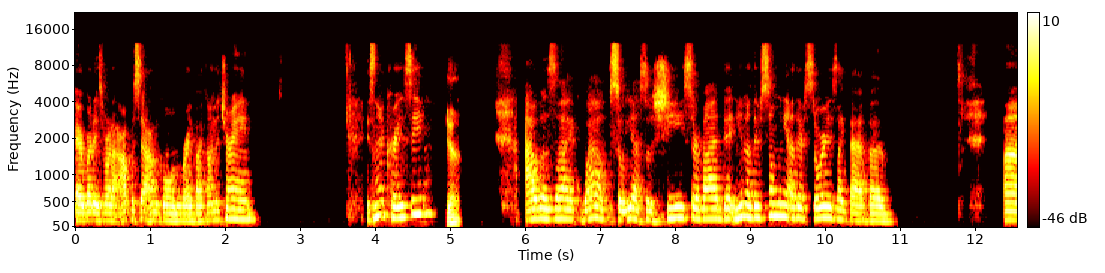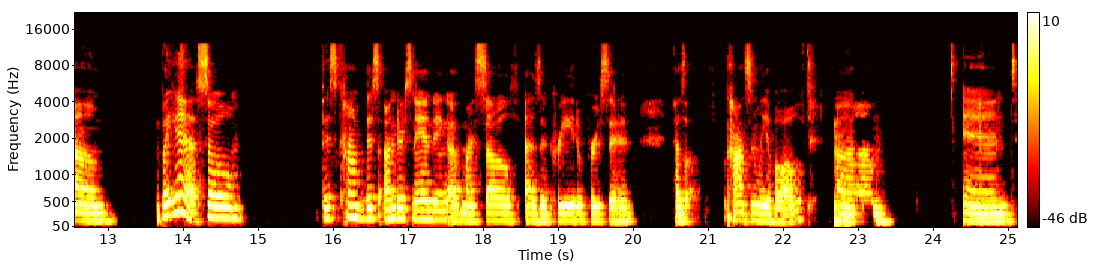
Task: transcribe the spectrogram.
everybody's running opposite. I'm going right back on the train. Isn't that crazy? Yeah. I was like, wow. So yeah, so she survived it. You know, there's so many other stories like that, but um, but yeah, so this com this understanding of myself as a creative person has constantly evolved. Mm-hmm. Um, and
